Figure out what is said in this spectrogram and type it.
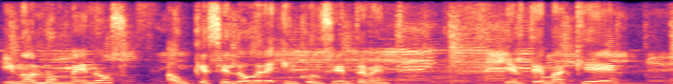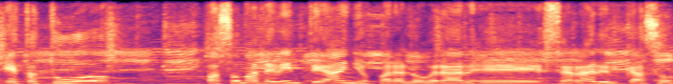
y no es lo menos, aunque se logre inconscientemente. Y el tema es que esto estuvo, pasó más de 20 años para lograr eh, cerrar el caso.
